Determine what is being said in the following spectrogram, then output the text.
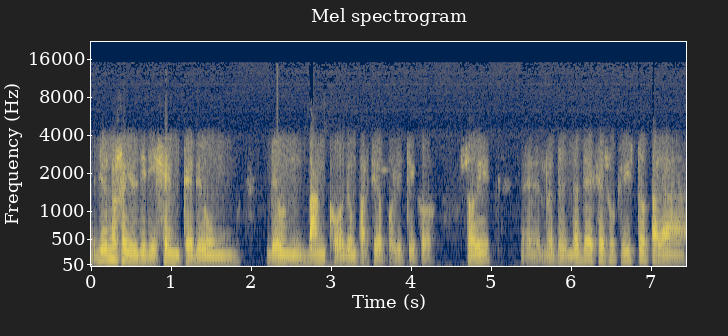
yo no soy el dirigente de un, de un banco, de un partido político, soy el representante de Jesucristo para,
